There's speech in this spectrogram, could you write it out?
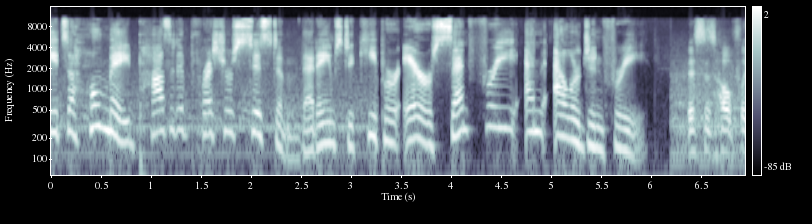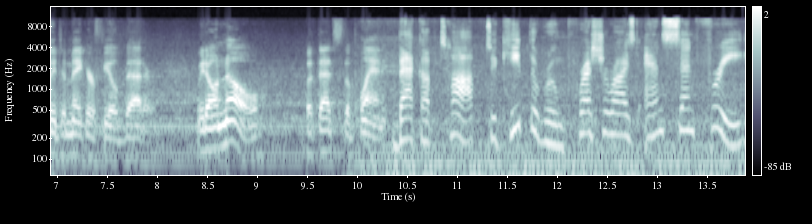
It's a homemade positive pressure system that aims to keep her air scent free and allergen free. This is hopefully to make her feel better. We don't know, but that's the plan. Back up top, to keep the room pressurized and scent free,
